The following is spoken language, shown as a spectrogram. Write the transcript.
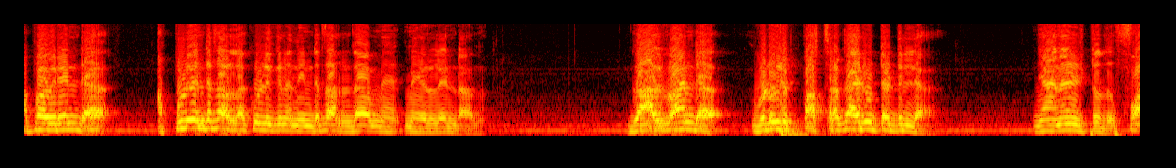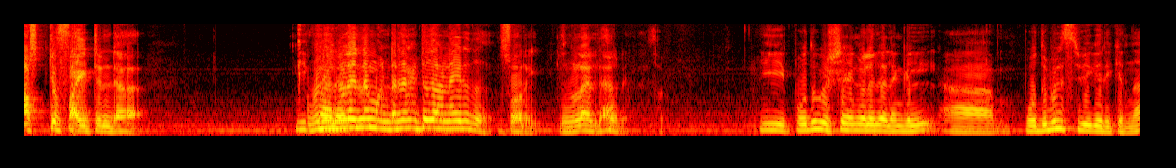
അപ്പൊ അവരെന്റെ അപ്പോഴും എന്റെ തള്ളക്ക് വിളിക്കണ നിന്റെ തന്ത മേളിലുണ്ടാന്ന് ഗാൽവാന്റെ ഇവിടെ ഒരു പത്രക്കാരും ഇട്ടിട്ടില്ല. ഞാനാണ് ഇട്ടത്. ഫസ്റ്റ് ഫൈറ്റിന്റെ നിങ്ങൾ എന്നെ മണ്ടനായിട്ട് കാണരുത്. സോറി നിങ്ങളല്ല. ഈ പൊതുവിഷയങ്ങളിൽ അല്ലെങ്കിൽ പൊതുവിൽ സ്വീകരിക്കുന്ന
